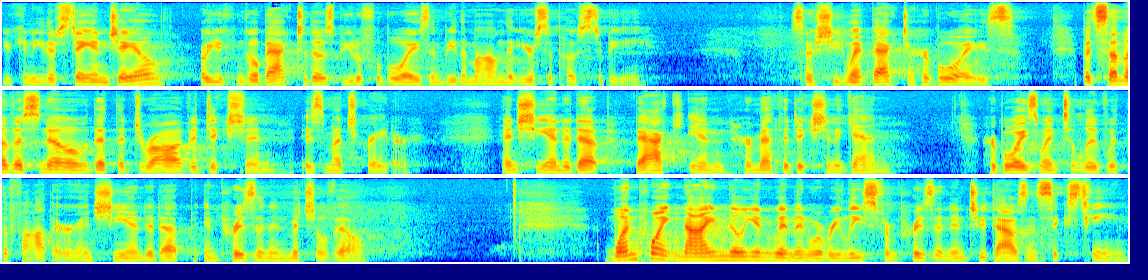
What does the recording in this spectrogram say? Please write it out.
You can either stay in jail or you can go back to those beautiful boys and be the mom that you're supposed to be. So she went back to her boys. But some of us know that the draw of addiction is much greater and she ended up back in her meth addiction again. Her boys went to live with the father, and she ended up in prison in Mitchellville. 1.9 million women were released from prison in 2016.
